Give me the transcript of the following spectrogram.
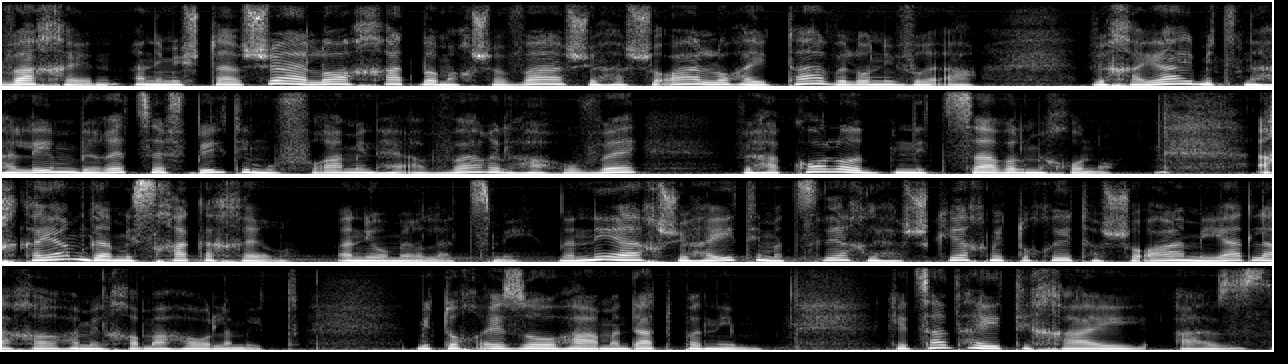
ואכן, אני משתעשע לא אחת במחשבה שהשואה לא הייתה ולא נבראה. וחיי מתנהלים ברצף בלתי מופרע מן העבר אל ההווה, והכל עוד ניצב על מכונו. אך קיים גם משחק אחר, אני אומר לעצמי. נניח שהייתי מצליח להשכיח מתוכי את השואה מיד לאחר המלחמה העולמית. מתוך איזו העמדת פנים. כיצד הייתי חי אז?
